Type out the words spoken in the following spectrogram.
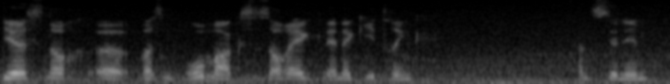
Hier ist noch äh, was ein Promax, das ist auch irgendein Energietrink. Kannst du dir nehmen.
